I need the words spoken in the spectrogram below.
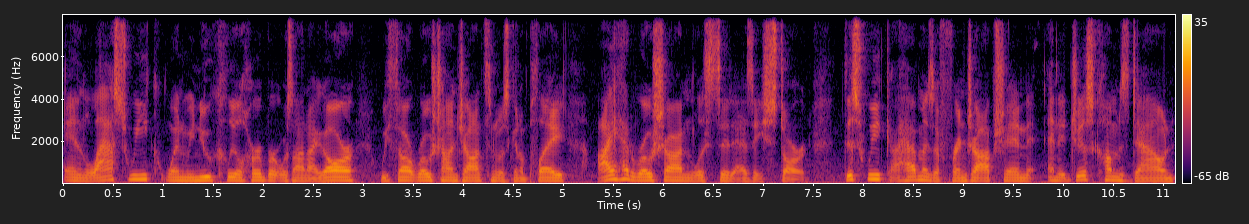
And last week, when we knew Khalil Herbert was on IR, we thought Roschon Johnson was going to play. I had Roschon listed as a start. This week, I have him as a fringe option, and it just comes down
